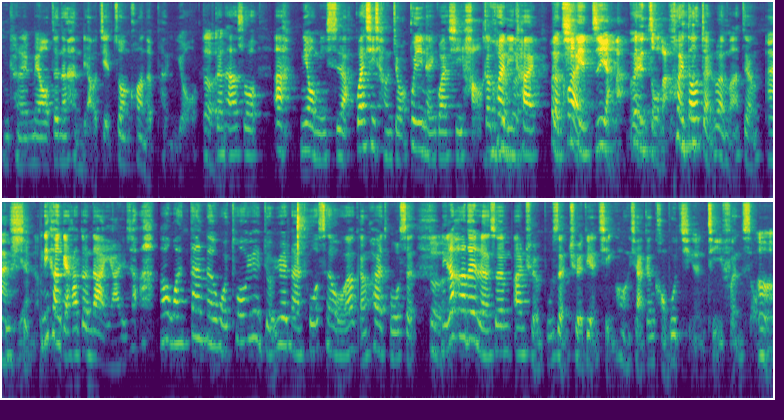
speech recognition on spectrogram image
你可能没有真的很了解状况的朋友，跟他说。啊，你有迷失啊？关系长久不一定能关系好，赶快离开，赶快七年之痒啦，快点走啦，快刀斩乱麻，这样 不行。你可能给他更大的压力，说啊啊，完蛋了，我拖越久越难脱身，我要赶快脱身。你让他在人身安全不是很确定的情况下跟恐怖情人提分手，嗯，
